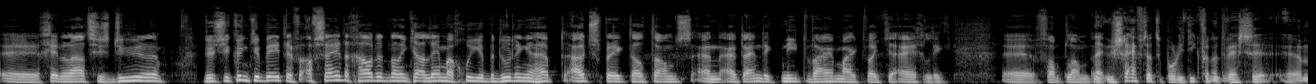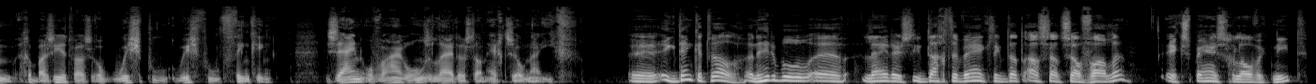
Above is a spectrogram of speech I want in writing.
uh, generaties duren. Dus je kunt je beter afzijdig houden dan dat je alleen maar goede bedoelingen hebt, uitspreekt althans, en uiteindelijk niet waarmaakt wat je eigenlijk uh, van plan bent. u schrijft dat de politiek van het Westen um, gebaseerd was op wishful, wishful thinking. Zijn of waren onze leiders dan echt zo naïef? Uh, ik denk het wel. Een heleboel uh, leiders die dachten werkelijk dat Assad zou vallen. Experts geloof ik niet.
